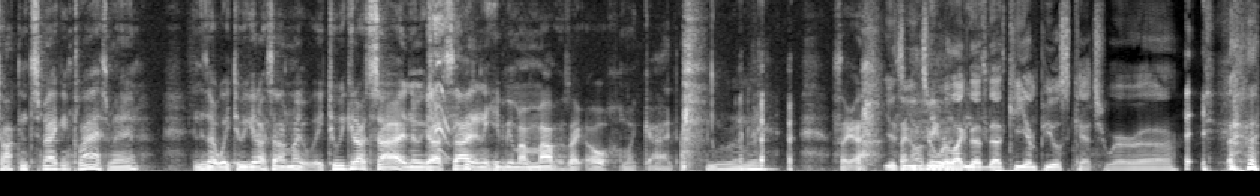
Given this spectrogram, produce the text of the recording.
talking smack in class, man. And he's like, "Wait till we get outside." I'm like, "Wait till we get outside." And then we got outside, and he hit me in my mouth. I was like, "Oh my god!" Really? It's like, uh, You, it's like, I you two were like beats- that, that Key and Peele sketch where uh,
